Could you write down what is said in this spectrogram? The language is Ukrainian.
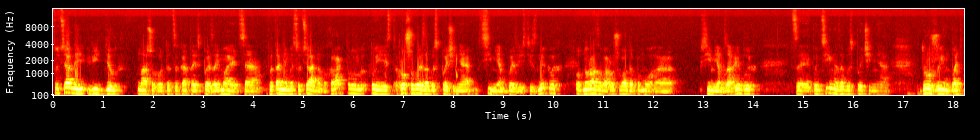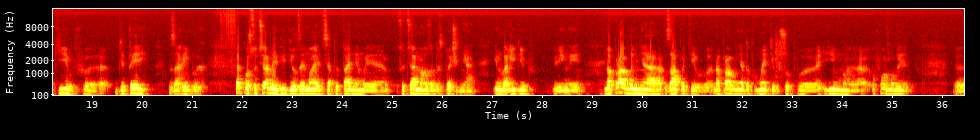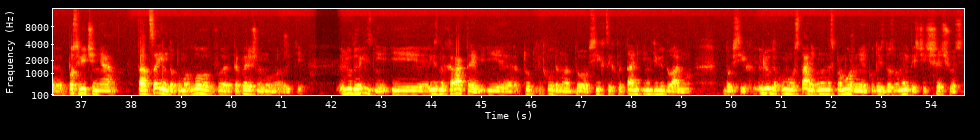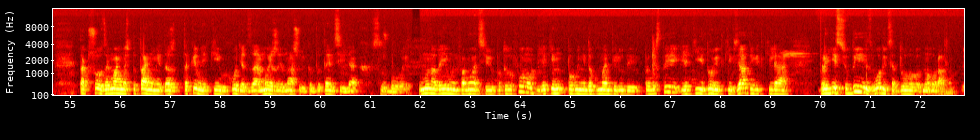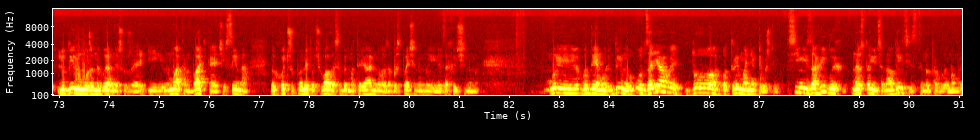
Соціальний відділ нашого ТЦК та СП займається питаннями соціального характеру, то є грошове забезпечення сім'ям безвісті зниклих, одноразова грошова допомога сім'ям загиблих, це пенсійне забезпечення дружин, батьків, е, дітей загиблих. Також соціальний відділ займається питаннями соціального забезпечення інвалідів війни, направлення запитів, направлення документів, щоб е, їм е, оформили е, посвідчення, та це їм допомогло в теперішньому житті. Люди різні і різних характерів, і тут підходимо до всіх цих питань індивідуально до всіх. Люди в такому стані вони не спроможні кудись дозвонитись чи ще щось. Так що займаємось питаннями, навіть такими, які виходять за межі нашої компетенції як службової. Ми надаємо інформацію по телефону, які повинні документи люди привезти, які довідки взяти від кіля. Приїзд сюди зводиться до одного разу. Людину може не вернеш уже, і нема там батька чи сина. Ну, хоч щоб вони почували себе матеріально забезпеченими і захищеними. Ми ведемо людину від заяви до отримання коштів. Сім'ї загиблих не остаються наодинці з цими проблемами.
